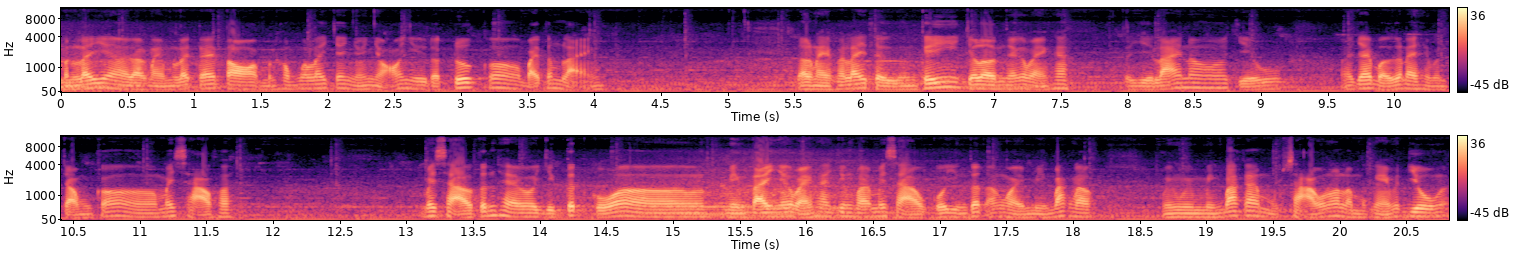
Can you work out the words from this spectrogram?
Mình lấy ờ, đợt này mình lấy trái to mình không có lấy trái nhỏ nhỏ như đợt trước có bảy tấm lạng đợt này phải lấy từ ký trở lên nha các bạn ha. Tại vì lái nó chịu trái bự ở đây thì mình trồng có ờ, mấy xào thôi. Mấy xào tính theo diện tích của ờ, miền Tây nha các bạn ha chứ không phải mấy xào của diện tích ở ngoài miền Bắc đâu. Miền miền, miền Bắc á, một xào của nó là một ngàn mét vuông á.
